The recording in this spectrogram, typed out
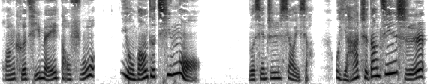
黄壳齐美，倒伏，有毛得轻哦。”罗先知笑一笑：“我牙齿当金石。”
